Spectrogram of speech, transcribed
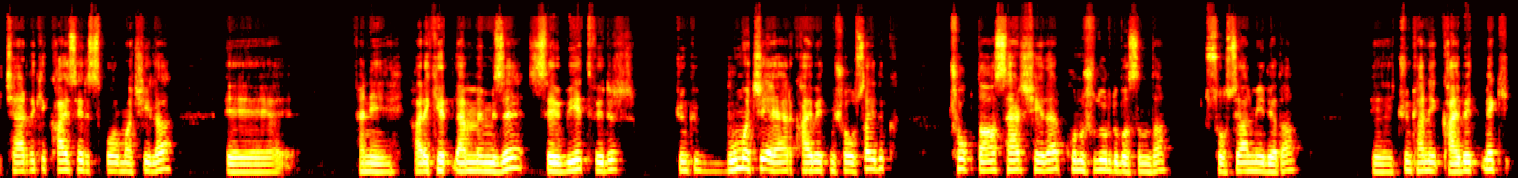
içerideki Kayseri Spor maçıyla e, hani hareketlenmemize sebebiyet verir. Çünkü bu maçı eğer kaybetmiş olsaydık çok daha sert şeyler konuşulurdu basında, sosyal medyada. E, çünkü hani kaybetmek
